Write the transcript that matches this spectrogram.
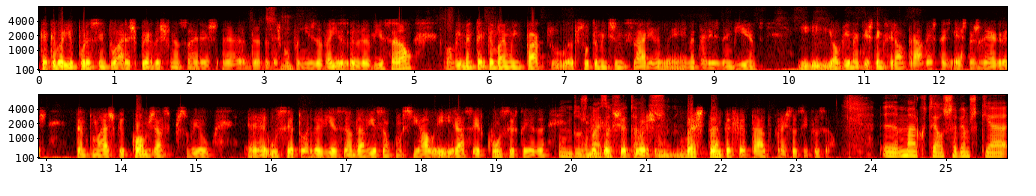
que acabaria por acentuar as perdas financeiras uh, das companhias da, da aviação. Obviamente tem também um impacto absolutamente desnecessário em matérias de ambiente e, e, obviamente isto tem que ser alterado, estas, estas regras, tanto mais que, como já se percebeu, o setor da aviação, da aviação comercial irá ser, com certeza, um dos um mais daqueles setores bastante afetado por esta situação. Uh, Marco Teles, sabemos que há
